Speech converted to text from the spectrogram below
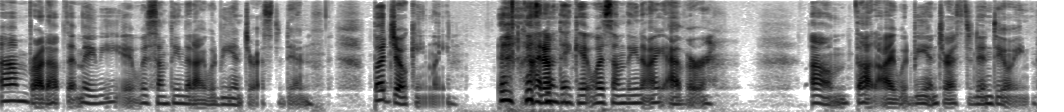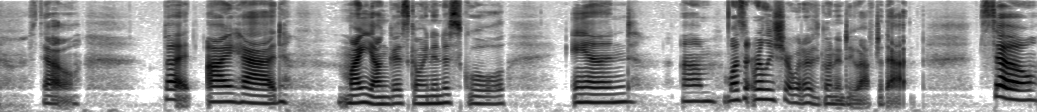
um, brought up that maybe it was something that I would be interested in, but jokingly. I don't think it was something I ever um, thought I would be interested in doing. So, but I had my youngest going into school and um, wasn't really sure what I was going to do after that. So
